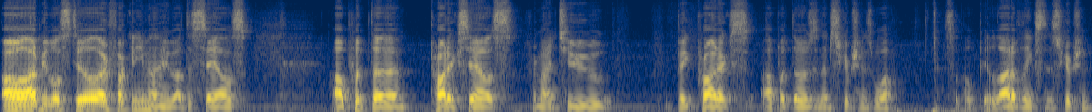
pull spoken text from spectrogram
Oh, a lot of people still are fucking emailing me about the sales. I'll put the product sales for my two big products. I'll put those in the description as well. So there'll be a lot of links in the description.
